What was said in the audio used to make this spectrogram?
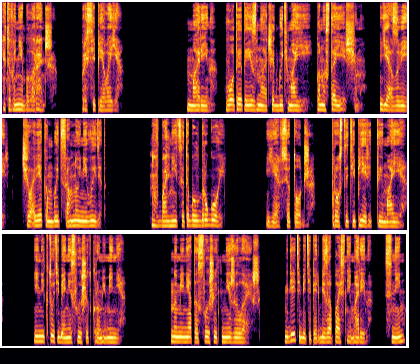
«Этого не было раньше», — просипела я. «Марина, вот это и значит быть моей, по-настоящему. Я зверь. Человеком быть со мной не выйдет. Но в больнице ты был другой. Я все тот же. Просто теперь ты моя. И никто тебя не слышит, кроме меня. Но меня ты слышать не желаешь. Где тебе теперь безопаснее, Марина? С ним?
